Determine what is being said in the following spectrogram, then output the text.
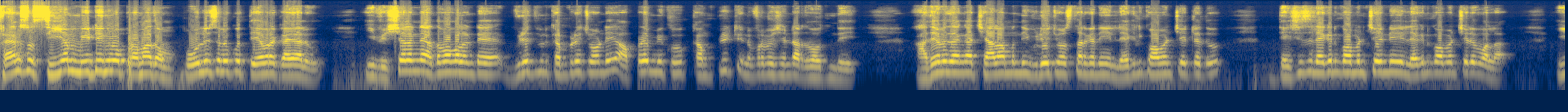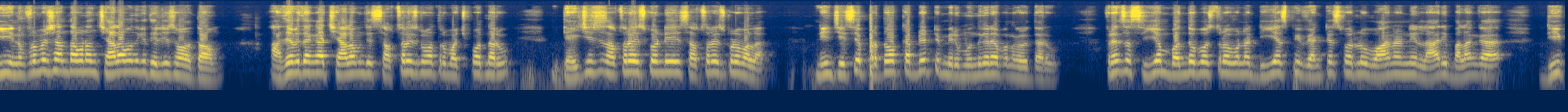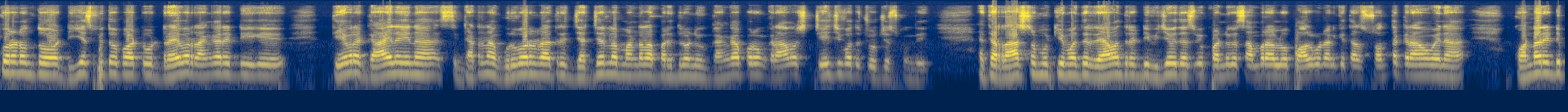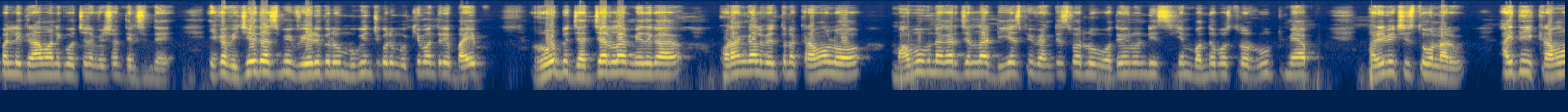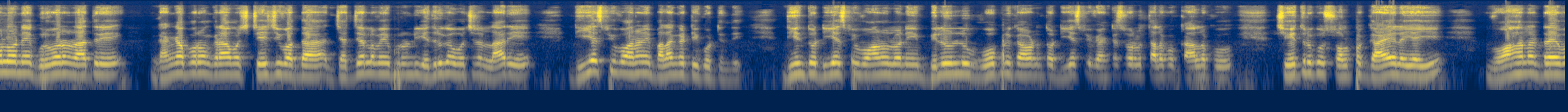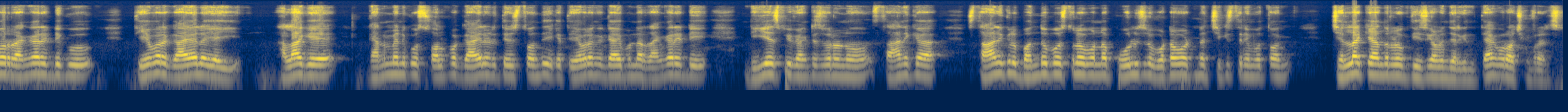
Friends CM మీటింగ్లో ప్రమాదం పోలీసులకు తీవ్ర గాయాలు. ఈ విషయాలన్నీ అర్థమవ్వాలంటే వీడియో మీరు కంప్లీట్ చూడండి అప్పుడే మీకు కంప్లీట్ ఇన్ఫర్మేషన్ అంటే అర్థమవుతుంది. అదేవిధంగా చాలా మంది వీడియో చూస్తారు కానీ లేఖని కామెంట్ చేయట్లేదు. దయచేసి లేఖని కామెంట్ చేయండి లేఖని కామెంట్ చేయడం వల్ల ఈ ఇన్ఫర్మేషన్ అంతా మనం చాలా మందికి తెలియజేసి అవుతాం అదేవిధంగా చాలా మంది సబ్స్క్రైబ్ చేసుకోవడం మాత్రం మర్చిపోతున్నారు. దయచేసి సబ్స్క్రైబ్ చేసుకోండి సబ్స్క్రైబ్ చేసుకోవడం వల్ల నేను చేసే ప్రతి ఒక్క అప్డేట్ మీరు ముందుగానే పొందగలుగుతారు. ఫ్రెండ్స్ సీఎం బందోబస్తులో ఉన్న డిఎస్పీ వెంకటేశ్వర్లు వాహనాన్ని లారీ బలంగా ఢీకొనడంతో డిఎస్పీతో పాటు డ్రైవర్ రంగారెడ్డికి తీవ్ర గాయాలైన ఘటన గురువారం రాత్రి జడ్జర్ల మండల పరిధిలోని గంగాపురం గ్రామ స్టేజి వద్ద చోటు చేసుకుంది. అయితే రాష్ట్ర ముఖ్యమంత్రి రేవంత్ రెడ్డి విజయదశమి పండుగ సంబరాల్లో పాల్గొనడానికి తన సొంత గ్రామమైన కొండారెడ్డిపల్లి గ్రామానికి వచ్చిన విషయం తెలిసిందే. ఇక విజయదశమి వేడుకలు ముగించుకుని ముఖ్యమంత్రి బై రోడ్డు జడ్జర్ల మీదుగా కొడంగల్ వెళ్తున్న క్రమంలో మహబూబ్ నగర్ జిల్లా డిఎస్పీ వెంకటేశ్వర్లు ఉదయం నుండి సీఎం బందోబస్తులో రూట్ మ్యాప్ పర్యవేక్షిస్తూ ఉన్నారు. అయితే ఈ క్రమంలోనే గురువారం రాత్రి గంగాపురం గ్రామ స్టేజీ వద్ద జడ్జర్ల వైపు నుండి ఎదురుగా వచ్చిన లారీ డిఎస్పీ వాహనాన్ని బలంగా ఢీకొట్టింది. దీంతో డిఎస్పీ వాహనంలోని బెలూన్లు ఓపెన్ కావడంతో డిఎస్పీ వెంకటేశ్వర్లు తలకు కాళ్ళకు చేతులకు స్వల్ప గాయాలయ్యాయి. వాహన డ్రైవర్ రంగారెడ్డికు తీవ్ర గాయాలయ్యాయి. అలాగే గన్మెన్కు స్వల్ప గాయాలని తెలుస్తోంది. ఇక తీవ్రంగా గాయపడిన రంగారెడ్డి డిఎస్పీ వెంకటేశ్వరను స్థానిక స్థానికులు బందోబస్తులో ఉన్న పోలీసులు ఒటవొట్టిన చికిత్స నిమిత్తం జిల్లా కేంద్రంలోకి తీసుకెళ్ళడం జరిగింది. Thank for watching friends.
